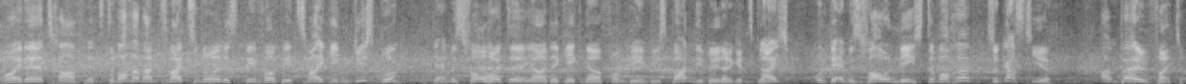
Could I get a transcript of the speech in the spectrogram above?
Treude traf letzte Woche beim 2 zu 0 des BVB 2 gegen Duisburg. Der MSV heute ja der Gegner von Wien Wiesbaden. Die Bilder gibt es gleich. Und der MSV nächste Woche zu Gast hier am Böllenfalltor.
